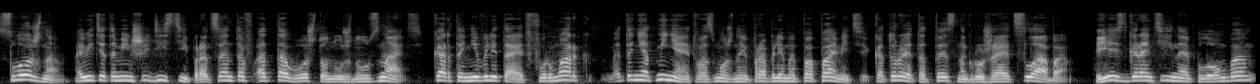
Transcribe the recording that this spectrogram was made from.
Сложно, а ведь это меньше 10% от того, что нужно узнать. Карта не вылетает в фурмарк, это не отменяет возможные проблемы по памяти, которые этот тест нагружает слабо. Есть гарантийная пломба,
